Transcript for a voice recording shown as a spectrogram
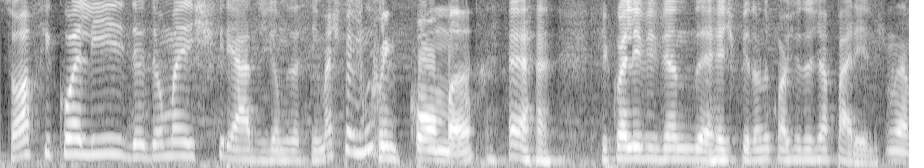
Só ficou ali, deu, deu uma esfriada, digamos assim. Mas foi muito. Ficou em coma. É, ficou ali vivendo, é, respirando com a ajuda de aparelhos. É.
